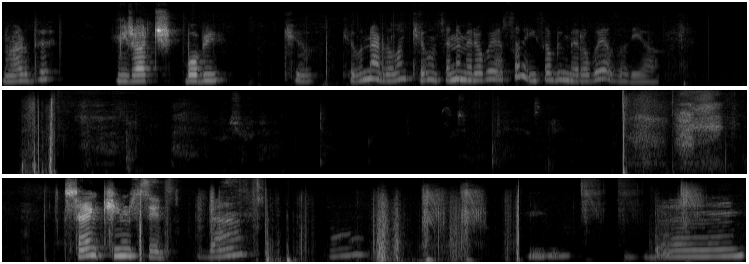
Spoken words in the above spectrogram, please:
Nerede? Miraç. Bobby. Kevin. Kevin nerede lan? Kevin sen de merhaba yazsana. İnsan bir merhaba yazar ya. Sen kimsin? Ben ben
